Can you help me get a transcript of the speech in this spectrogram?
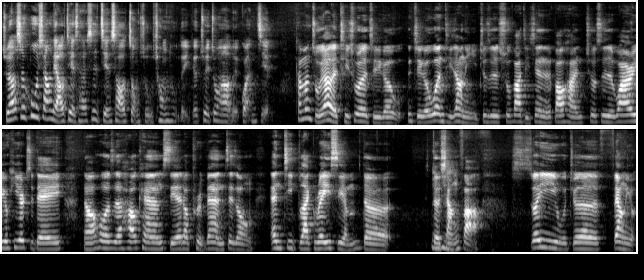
主要是互相了解才是减少种族冲突的一个最重要的关键。他们主要也提出了几个几个问题，让你就是抒发己见的，包含就是 Why are you here today？然后或者是 How can Seattle prevent 这种 anti-black racism 的的想法。所以我觉得非常有，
